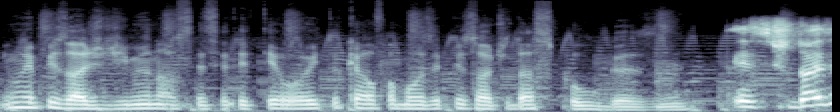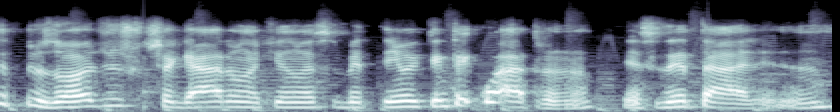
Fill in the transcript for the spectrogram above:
e um episódio de 1978, que é o famoso episódio das pulgas, né? Esses dois episódios chegaram aqui no SBT em 84, né? Esse detalhe, né?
